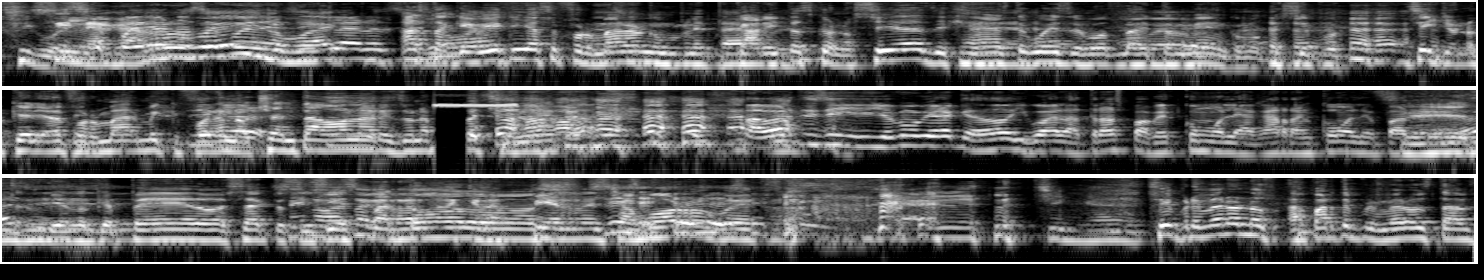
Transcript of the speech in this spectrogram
Sí, güey. si le ¿Se puede o agarro, no güey, Sí, a- claro, sí. Hasta que vi que ya se formaron caritas conocidas, dije, Sí, ah, este güey es de Bud Light huevo. también. Como que sí, sí, yo no quería formarme que fueran claro. 80 dólares de una p chuleta. Aparte, sí, yo me hubiera quedado igual atrás para ver cómo le agarran, cómo le Sí, están sí, viendo qué pedo, exacto. Sí, sí, no es vas para de que la pierna, el chamorro, güey. La chingada. Sí, primero nos, aparte primero está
